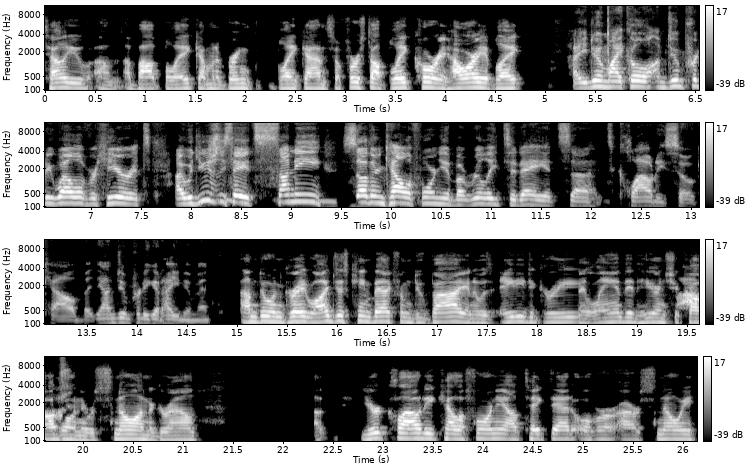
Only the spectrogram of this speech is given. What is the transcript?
tell you um, about Blake, I'm going to bring Blake on. So first off, Blake Corey, how are you, Blake? How you doing, Michael? I'm doing pretty well over here. It's I would usually say it's sunny Southern California, but really today it's uh it's cloudy SoCal. But yeah, I'm doing pretty good. How you doing, man? I'm doing great. Well, I just came back from Dubai and it was 80 degrees. I landed here in Chicago wow. and there was snow on the ground. Uh, you're cloudy California. I'll take that over our snowy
